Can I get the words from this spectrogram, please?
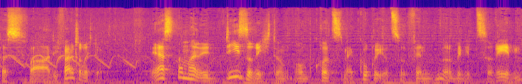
das war die falsche Richtung. Erst nochmal in diese Richtung, um kurz Mercurio zu finden und mit ihm zu reden.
